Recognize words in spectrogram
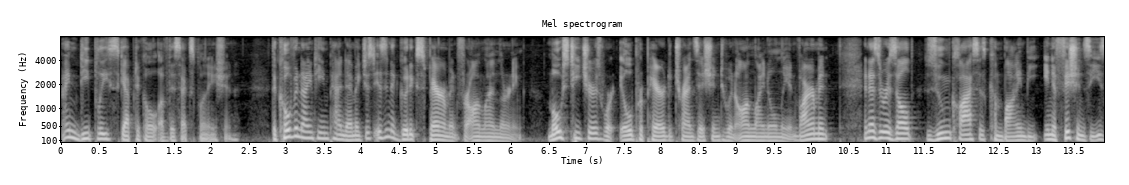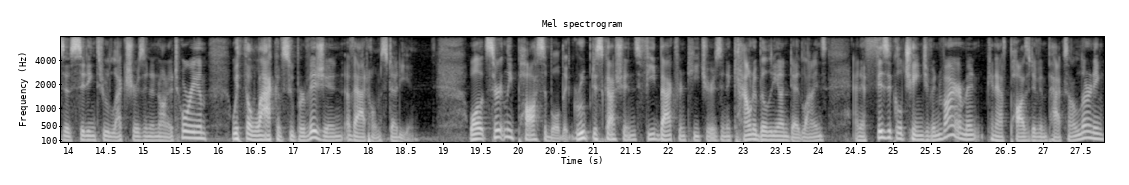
I'm deeply skeptical of this explanation. The COVID 19 pandemic just isn't a good experiment for online learning. Most teachers were ill prepared to transition to an online only environment, and as a result, Zoom classes combined the inefficiencies of sitting through lectures in an auditorium with the lack of supervision of at home studying. While it's certainly possible that group discussions, feedback from teachers, and accountability on deadlines, and a physical change of environment can have positive impacts on learning,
